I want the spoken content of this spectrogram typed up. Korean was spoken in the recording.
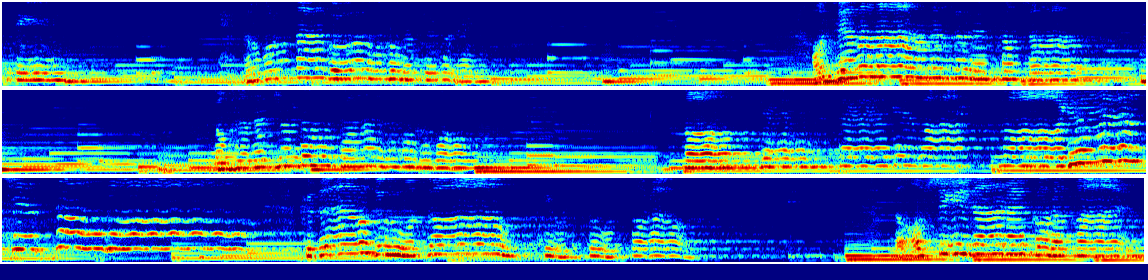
없지. 애써 걸었나고 그런 게 그래. 언제나 나는 그랬었잖아. 너 하나인 줄도 잘 모르고 너의 베개와 너의 칫솔도 그대로 두어서 지울 수 없더라고 너 없이 잘할 거란 말.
